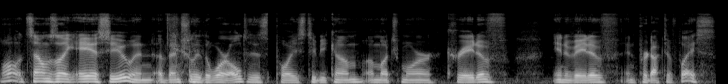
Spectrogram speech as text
Well, it sounds like ASU and eventually the world is poised to become a much more creative, innovative, and productive place.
